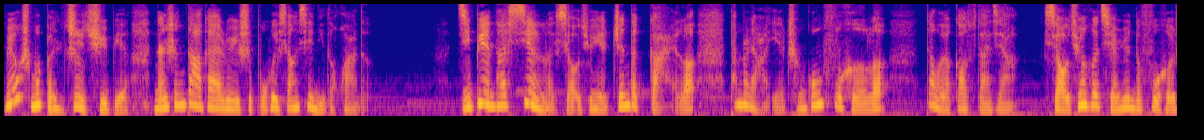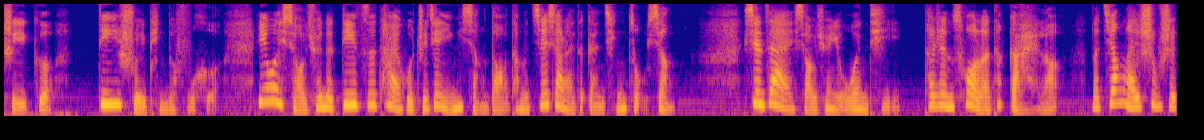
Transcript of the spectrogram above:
没有什么本质区别。男生大概率是不会相信你的话的。即便他信了，小圈也真的改了，他们俩也成功复合了。但我要告诉大家，小圈和前任的复合是一个。低水平的复合，因为小圈的低姿态会直接影响到他们接下来的感情走向。现在小圈有问题，他认错了，他改了，那将来是不是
